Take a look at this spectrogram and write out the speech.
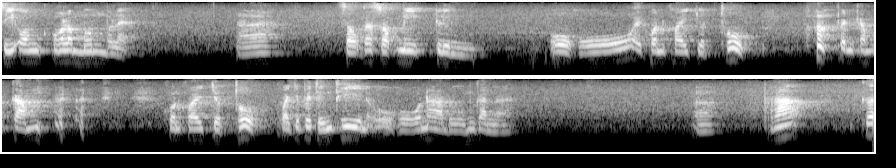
สี่องค์องละมุมหมดแหละนะศกกระศกมีกลิ่น โอ้โหไอคนคอยจุดทูบเป็นกำกำคนคอยจุดทูบกว่าจะไปถึงที่นะโอ้โหน่าดูเหมือนกันนะพระก็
